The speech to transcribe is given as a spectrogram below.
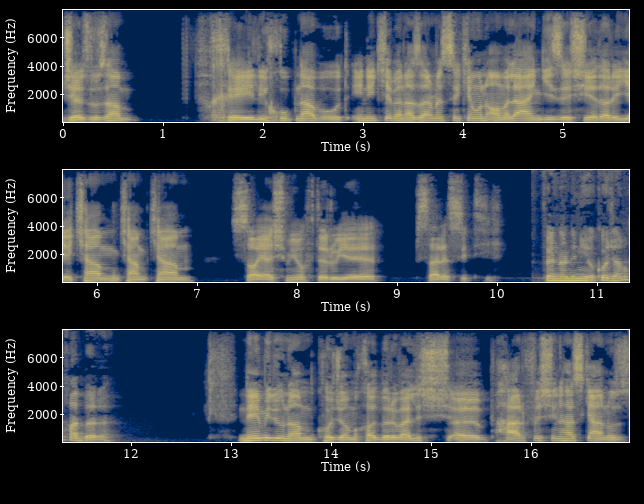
ژسوس هم خیلی خوب نبود. اینی که به نظر مثل که اون عامل انگیزشیه داره یه کم کم کم سایه‌ش میفته روی سر سیتی. فرناندینیو کجا می‌خواد بره؟ نمی‌دونم کجا می‌خواد بره ولی حرفش این هست که هنوز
